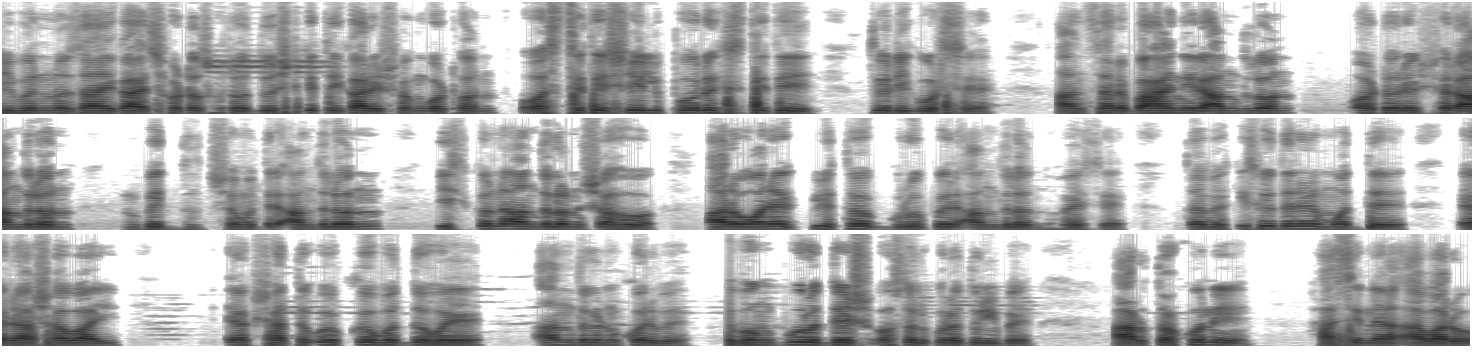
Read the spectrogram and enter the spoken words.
বিভিন্ন জায়গায় ছোট ছোট দুষ্কৃতিকারী সংগঠন অস্থিতিশীল পরিস্থিতি তৈরি করছে। আনসার বাহিনীর আন্দোলন, অটোরিকশার আন্দোলন, বিদ্যুৎ সমিতির আন্দোলন, ইস্কন আন্দোলন সহ আরও অনেক পৃথক গ্রুপের আন্দোলন হয়েছে। তবে কিছুদিনের মধ্যে এরা সবাই একসাথে ঐক্যবদ্ধ হয়ে আন্দোলন করবে এবং পুরো দেশ অচল করে তুলবে। আর তখনই হাসিনা আবারও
